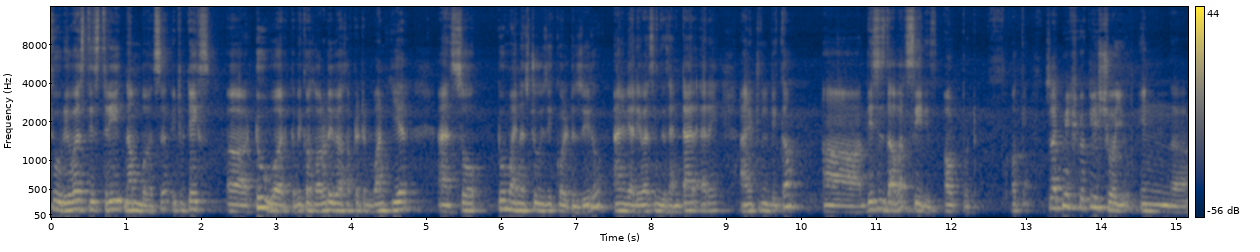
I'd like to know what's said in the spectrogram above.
to reverse these three numbers it takes uh, 2 work because already we have subtracted 1 here and so 2 minus 2 is equal to 0 and we are reversing this entire array and it will become uh, this is our series output. Okay so let me quickly show you in the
